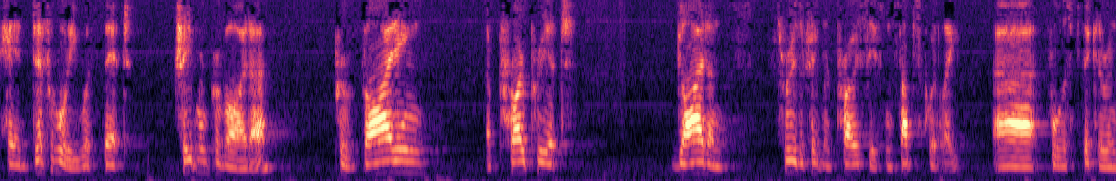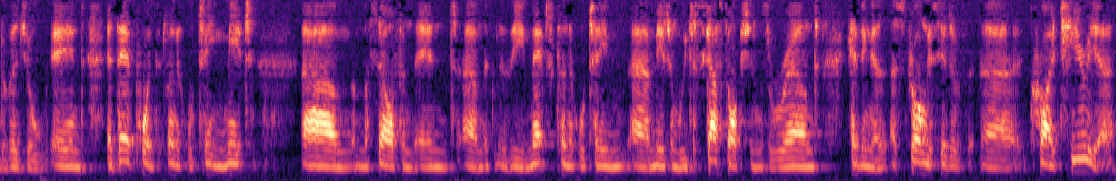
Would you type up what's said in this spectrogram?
had difficulty with that treatment provider providing appropriate guidance through the treatment process and subsequently uh, for this particular individual. And at that point, the clinical team met. Um, myself and, and um, the, the, MAPS clinical team uh, met and we discussed options around having a, a stronger set of uh, criteria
